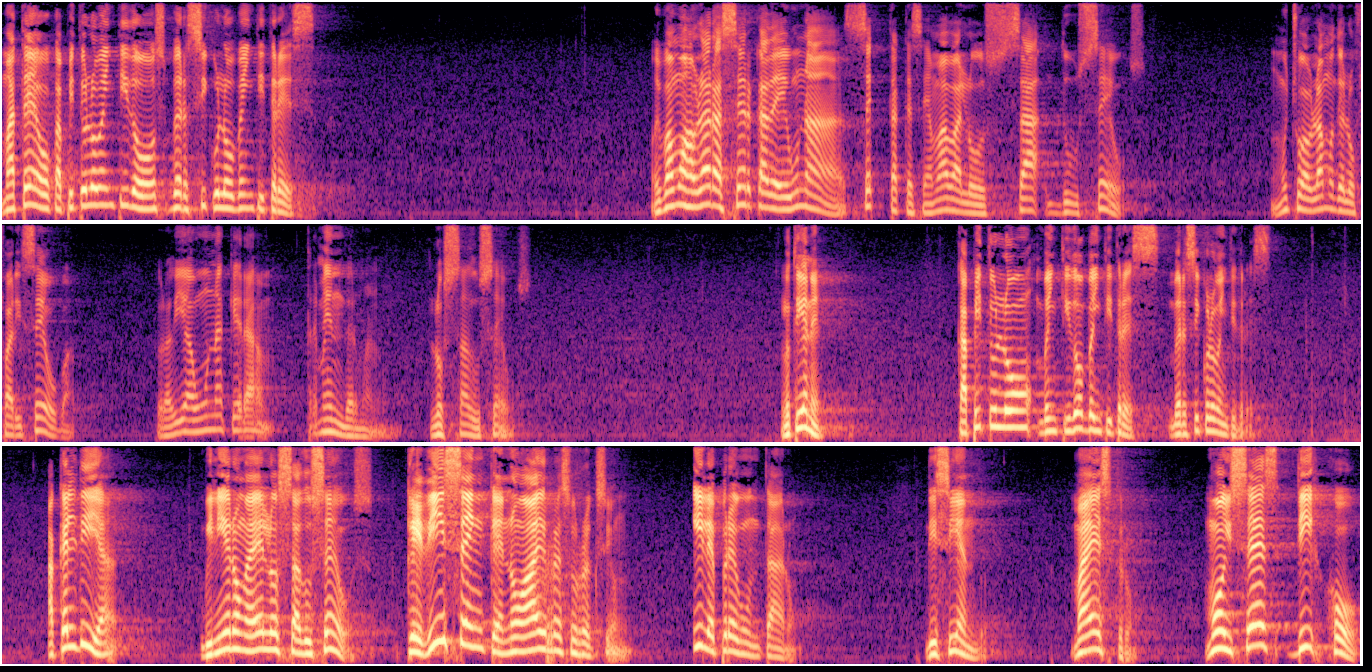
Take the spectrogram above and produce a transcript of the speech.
Mateo capítulo 22, versículo 23. Hoy vamos a hablar acerca de una secta que se llamaba los saduceos. Mucho hablamos de los fariseos, ¿va? pero había una que era tremenda, hermano, los saduceos. ¿Lo tiene? Capítulo 22, 23, versículo 23. Aquel día vinieron a él los saduceos, que dicen que no hay resurrección, y le preguntaron, diciendo, Maestro, Moisés dijo,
